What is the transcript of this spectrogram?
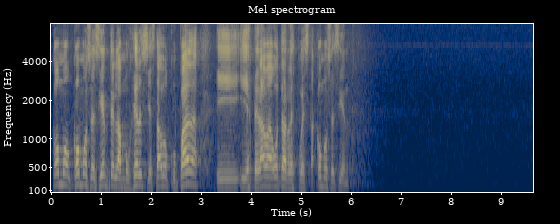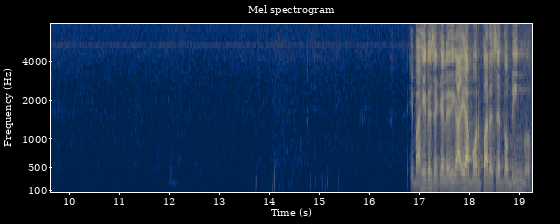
¿Cómo, ¿Cómo se siente la mujer si estaba ocupada y, esperaba otra respuesta. ¿Cómo se siente? Imagínense que le diga, ay amor, parece domingo.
